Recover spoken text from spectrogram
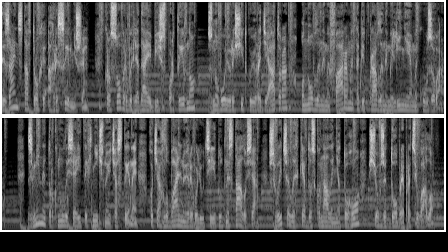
Дизайн став трохи агресивнішим. Кросовер виглядає більш спортивно, з новою решіткою радіатора, оновленими фарами та підправленими лініями кузова. Зміни торкнулися і технічної частини, хоча глобальної революції тут не сталося, швидше легке вдосконалення того, що вже добре працювало.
